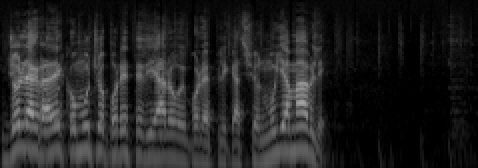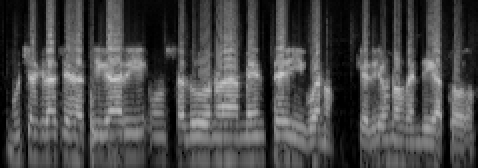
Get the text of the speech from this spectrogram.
yo le agradezco mucho por este diálogo y por la explicación. Muy amable. Muchas gracias a ti, Gary. Un saludo nuevamente y bueno, que Dios nos bendiga a todos.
